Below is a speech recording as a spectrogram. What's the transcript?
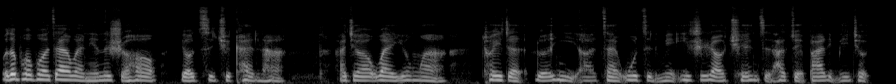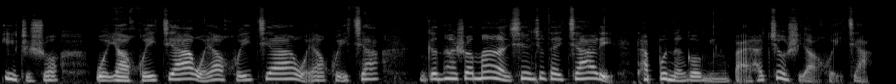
我的婆婆在晚年的时候，有次去看她，她就要外佣啊，推着轮椅啊，在屋子里面一直绕圈子，她嘴巴里面就一直说：“我要回家，我要回家，我要回家。”你跟他说：“妈，你现在就在家里。”他不能够明白，他就是要回家。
